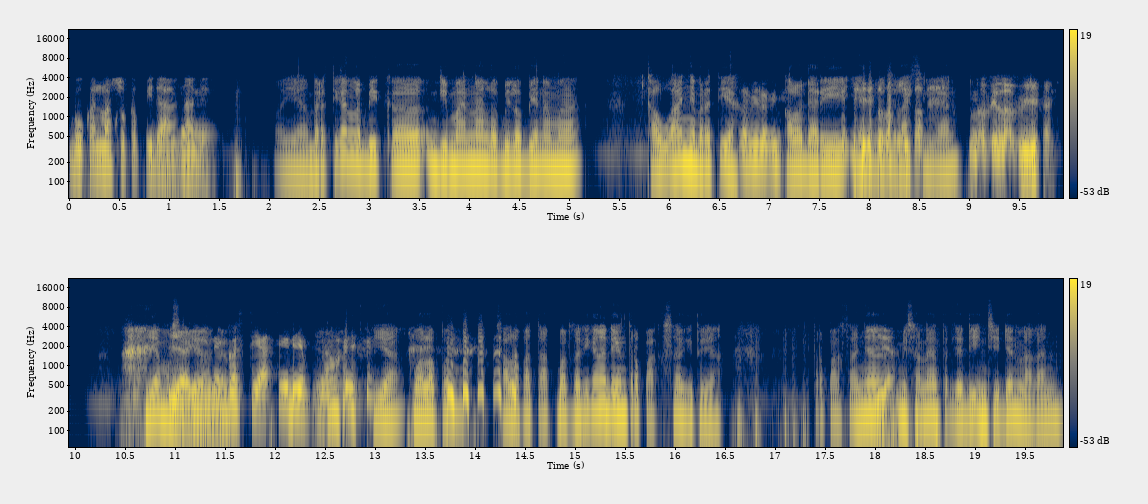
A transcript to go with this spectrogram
bukan masuk ke pidana deh. oh iya. Berarti kan lebih ke gimana lobby-lobbyan sama KUA-nya berarti ya. lebih lebih Kalau dari yang lu jelasin kan. Lebih-lebih. Iya maksudnya. iya, benar. negosiasi dia namanya Iya, walaupun kalau kata Akbar tadi kan ada yang terpaksa gitu ya. Terpaksanya Iya. misalnya terjadi insiden lah kan.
